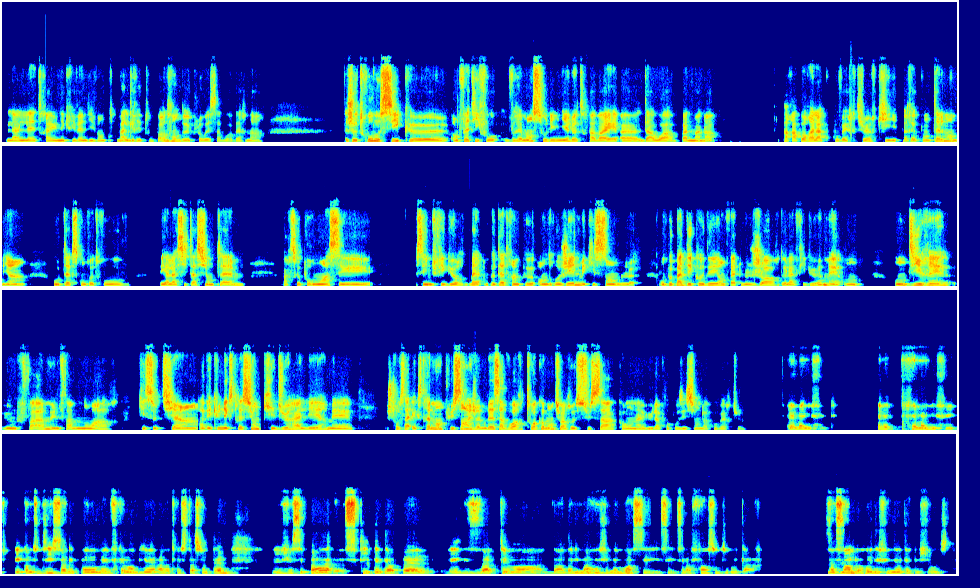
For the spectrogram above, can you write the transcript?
la lettre à une écrivaine vivante, malgré tout, pardon, de Chloé Savoie-Bernard. Je trouve aussi que, en fait, il faut vraiment souligner le travail euh, d'Awa Banmana par rapport à la couverture qui répond tellement bien au texte qu'on retrouve et à la citation thème, parce que pour moi, c'est c'est une figure ben, peut-être un peu androgyne, mais qui semble, on ne peut pas décoder en fait le genre de la figure, mais on, on dirait une femme, une femme noire, qui se tient avec une expression qui est dure à lire, mais je trouve ça extrêmement puissant et j'aimerais savoir, toi, comment tu as reçu ça quand on a eu la proposition de la couverture? Elle est magnifique. Elle est très magnifique. Et comme tu dis, ça répond mais vraiment bien à notre station thème. Je ne sais pas ce qui t'interpelle exactement dans, dans l'image, mais moi, c'est la force du regard. Ça mm-hmm. semble redéfinir quelque chose.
